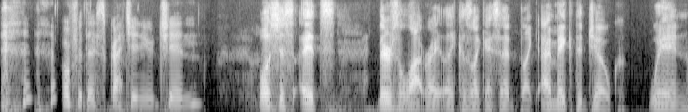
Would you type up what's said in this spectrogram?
Over there scratching your chin. well, it's just it's there's a lot, right? Like, cause like I said, like I make the joke when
